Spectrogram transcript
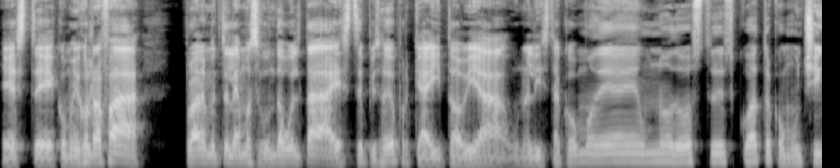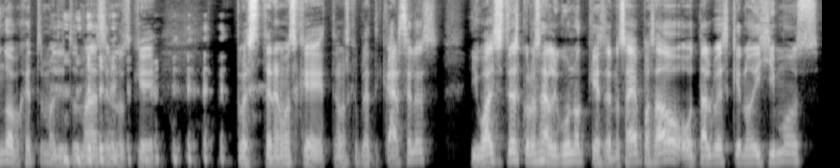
Este, como dijo el Rafa, probablemente le demos segunda vuelta a este episodio porque hay todavía una lista como de uno, dos, tres, cuatro, como un chingo de objetos malditos más en los que pues tenemos que, tenemos que platicárselos. Igual si ustedes conocen alguno que se nos haya pasado o tal vez que no dijimos,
